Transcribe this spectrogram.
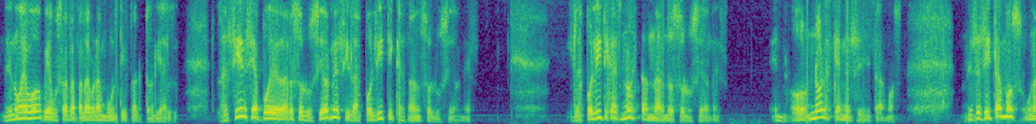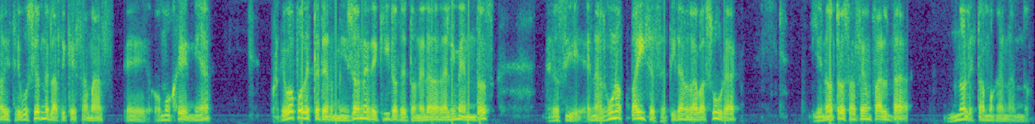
de nuevo, voy a usar la palabra multifactorial. La ciencia puede dar soluciones y las políticas dan soluciones. Y las políticas no están dando soluciones, o no las que necesitamos. Necesitamos una distribución de la riqueza más eh, homogénea, porque vos podés tener millones de kilos de toneladas de alimentos, pero si en algunos países se tiran la basura y en otros hacen falta, no le estamos ganando,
